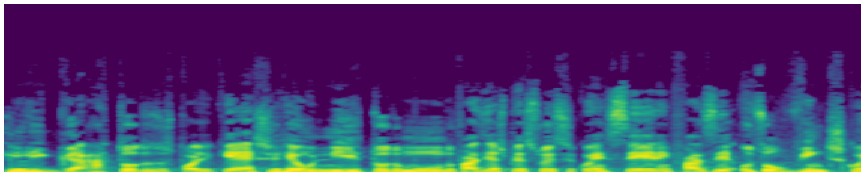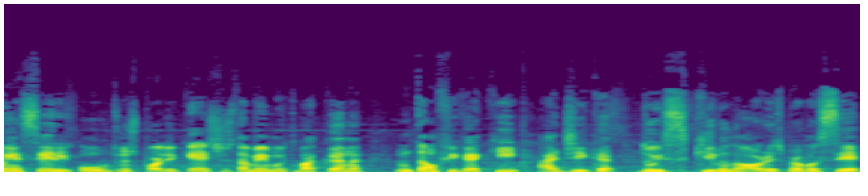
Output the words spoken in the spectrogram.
ligar todos os podcasts, reunir todo mundo, fazer as pessoas se conhecerem, fazer os ouvintes conhecerem outros podcasts também muito bacana. Então fica aqui a dica do Esquilo Norris para você.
